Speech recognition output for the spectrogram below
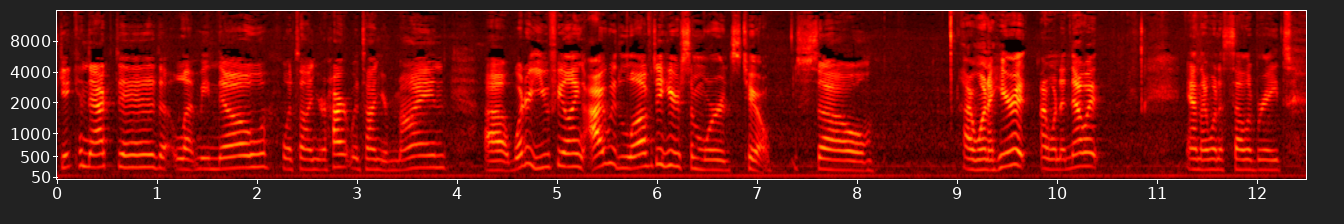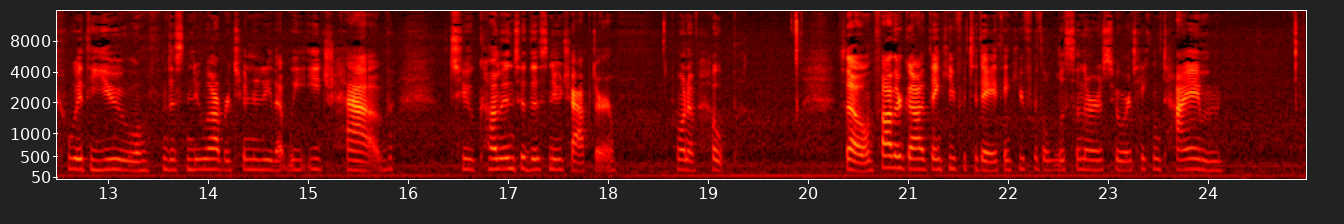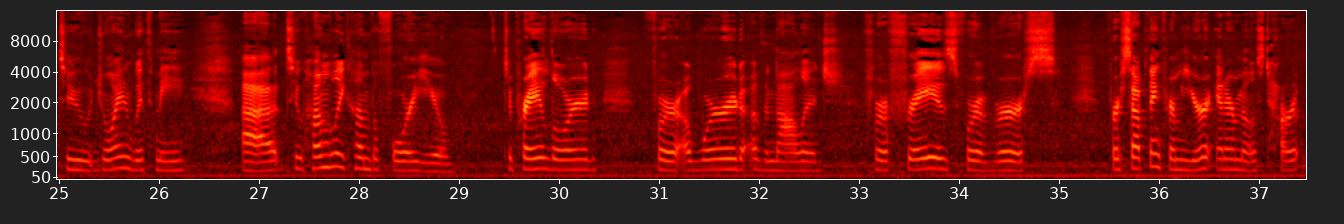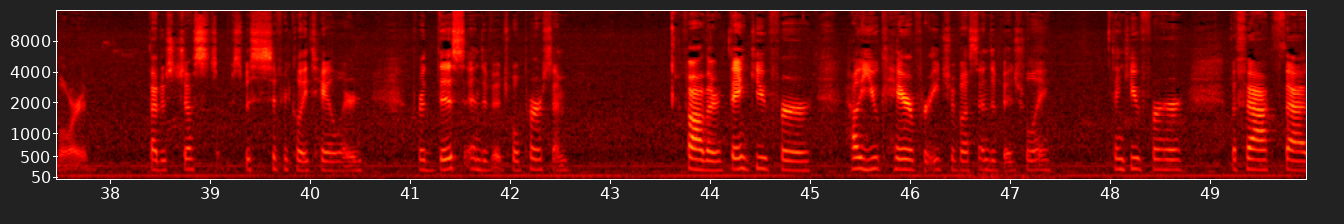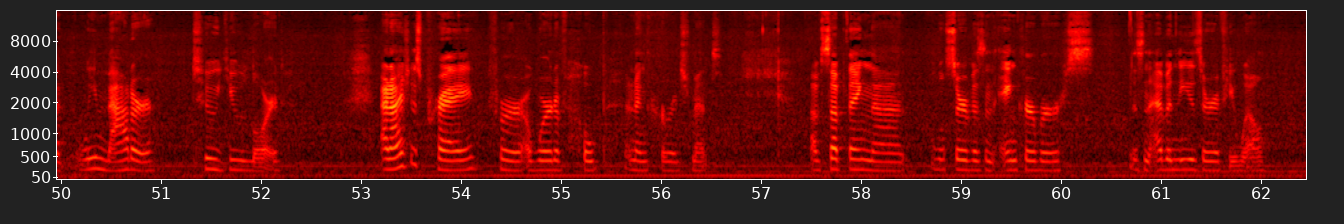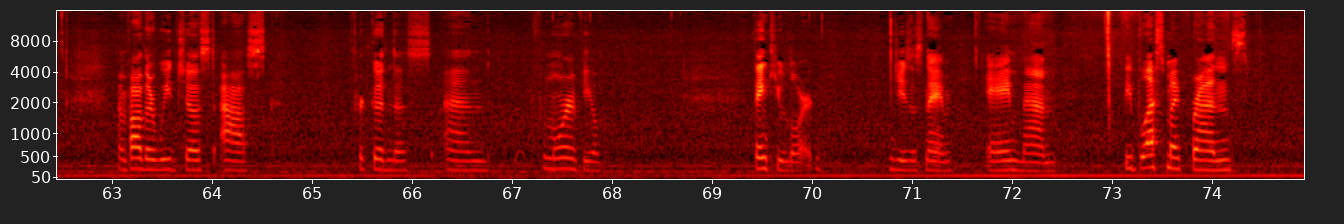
get connected. Let me know what's on your heart, what's on your mind. Uh, what are you feeling? I would love to hear some words too. So I want to hear it, I want to know it, and I want to celebrate with you this new opportunity that we each have to come into this new chapter, one of hope. So, Father God, thank you for today. Thank you for the listeners who are taking time to join with me uh, to humbly come before you, to pray, Lord, for a word of knowledge, for a phrase, for a verse, for something from your innermost heart, Lord, that is just specifically tailored for this individual person. Father, thank you for how you care for each of us individually. Thank you for the fact that we matter to you, Lord. And I just pray for a word of hope and encouragement, of something that will serve as an anchor verse, as an Ebenezer, if you will. And Father, we just ask for goodness and for more of you. Thank you, Lord. In Jesus' name, amen. Be blessed, my friends.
